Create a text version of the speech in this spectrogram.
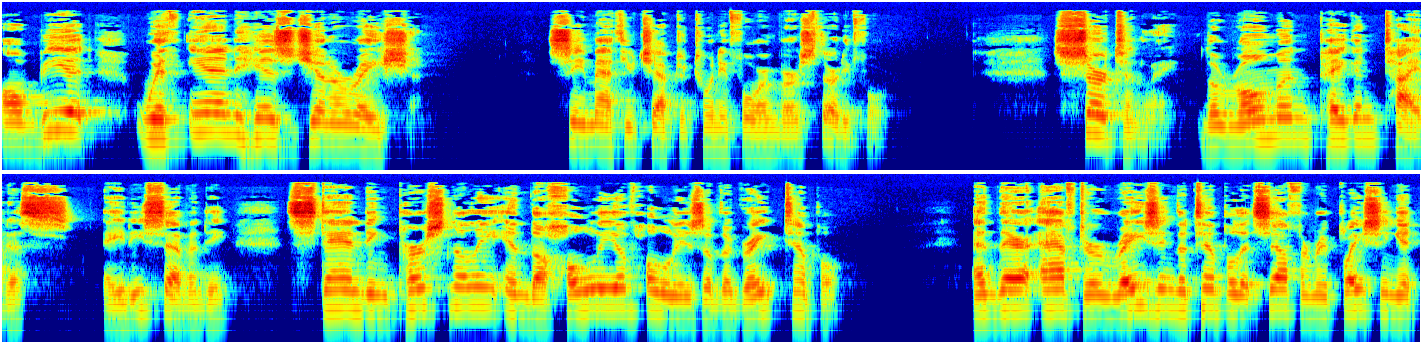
albeit within his generation. See Matthew chapter 24 and verse 34. Certainly, the Roman pagan Titus, AD 70, standing personally in the Holy of Holies of the great temple, and thereafter razing the temple itself and replacing it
